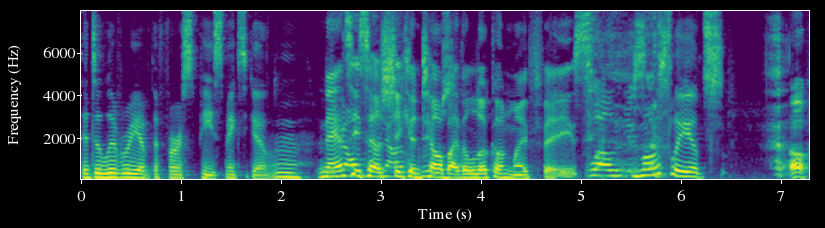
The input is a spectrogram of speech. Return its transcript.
the delivery of the first piece makes you go, mm, Nancy says she can tell by the look on my face. Well, mostly it's oh,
